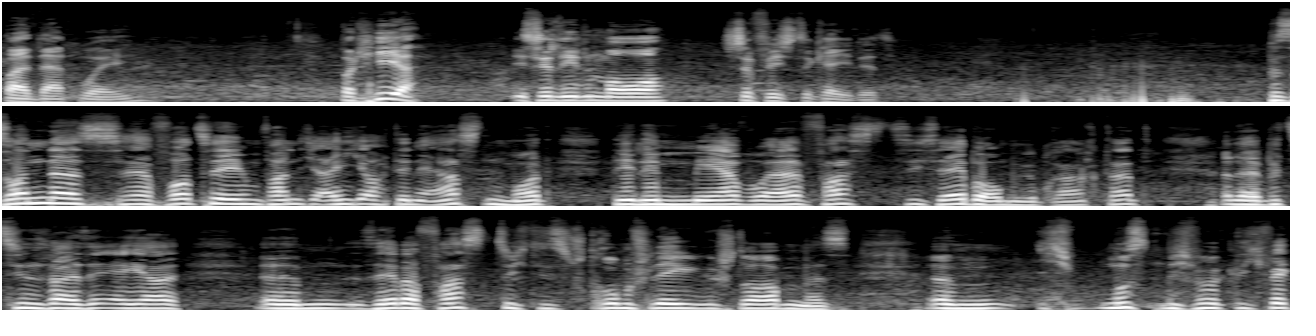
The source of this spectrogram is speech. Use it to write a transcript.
by that way. But here, it's a little more sophisticated. Besonders hervorzuheben fand ich eigentlich auch den ersten Mod, den im Meer, wo er fast sich selber umgebracht hat, oder beziehungsweise er ja ähm, selber fast durch die Stromschläge gestorben ist. Ähm, ich musste mich wirklich weg,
